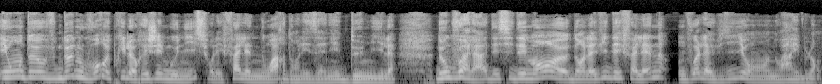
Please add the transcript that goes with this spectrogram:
et ont de, de nouveau repris leur hégémonie sur les phalènes noires dans les années 2000. Donc voilà, décidément, euh, dans la vie des phalènes, on voit la vie en noir et blanc.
